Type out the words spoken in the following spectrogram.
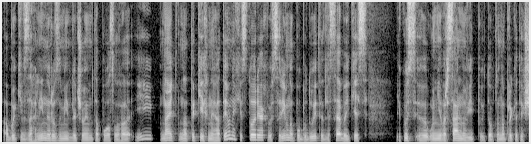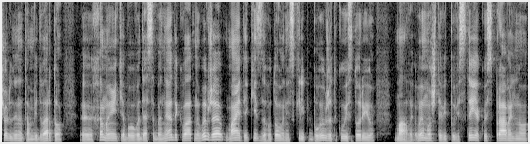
або які взагалі не розуміють, для чого їм та послуга. І навіть на таких негативних історіях ви все рівно побудуєте для себе якесь якусь е, універсальну відповідь. Тобто, наприклад, якщо людина там відверто е, хамить або веде себе неадекватно, ви вже маєте якийсь заготований скрипт, бо ви вже таку історію мали. Ви можете відповісти якось правильно.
